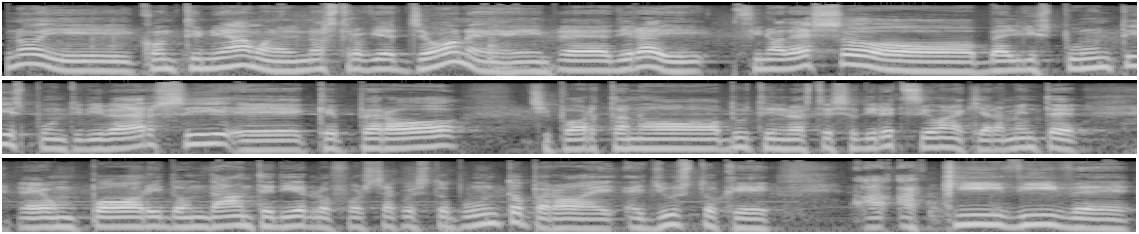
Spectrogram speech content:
Noi continuiamo nel nostro viaggione, eh, direi fino adesso belli spunti, spunti diversi e che però ci portano tutti nella stessa direzione. Chiaramente è un po' ridondante dirlo forse a questo punto, però è, è giusto che a, a, chi vive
